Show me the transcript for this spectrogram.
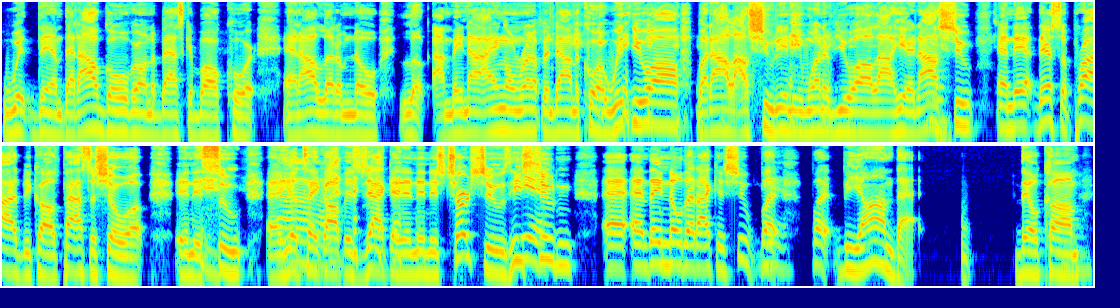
with them that I'll go over on the basketball court and I'll let them know, look, I may not, I ain't gonna run up and down the court with you all, but I'll I'll shoot any one of you all out here and I'll shoot. And they're they're surprised because Pastor show up in his suit and he'll take off his jacket and in his church shoes, he's Yeah. shooting and, and they know that I can shoot. But Yeah. but beyond that, they'll come,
